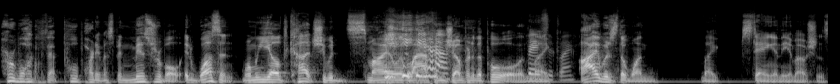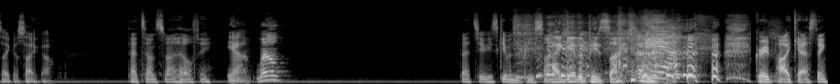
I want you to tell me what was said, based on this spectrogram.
her walking to that pool party must have been miserable. It wasn't. When we yelled cut, she would smile and laugh Yeah. and jump into the pool. And Basically. like, I was the one like staying in the emotions like a psycho. that sounds not healthy. Yeah. Well, That's you. He's giving the peace sign. I gave the peace sign. Yeah. Great podcasting.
